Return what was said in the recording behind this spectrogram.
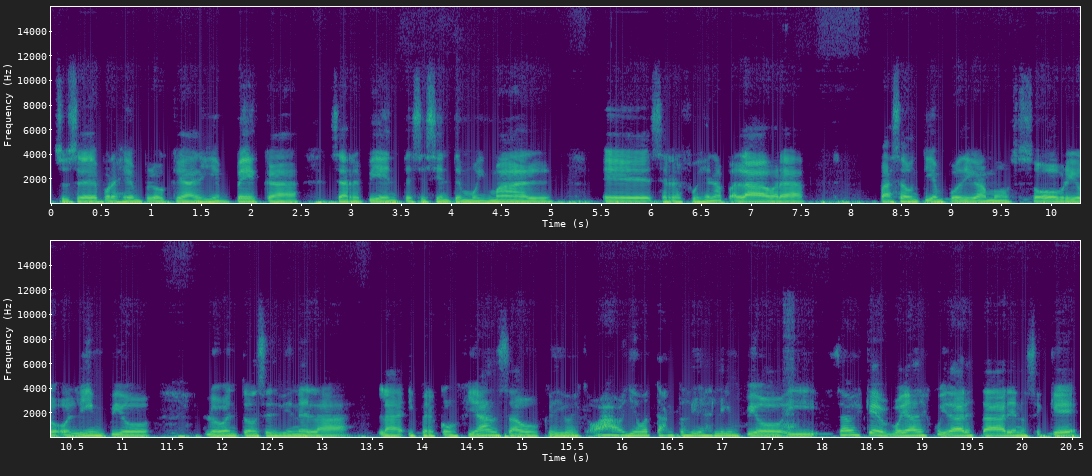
sucede, por ejemplo, que alguien peca, se arrepiente, se siente muy mal, eh, se refugia en la palabra, pasa un tiempo, digamos, sobrio o limpio, luego entonces viene la, la hiperconfianza o que digo, wow, llevo tantos días limpio y sabes qué, voy a descuidar esta área, no sé qué,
